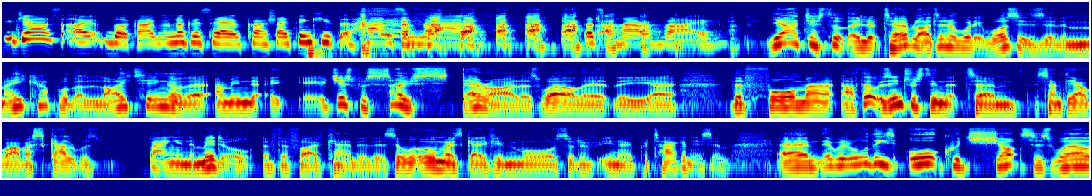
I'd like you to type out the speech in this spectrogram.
yes. I look. I'm not going to say I have a crush. I think he's a handsome man. Let's clarify. Yeah, I just thought they looked terrible. I don't know what it was. Is it the makeup or the lighting or the? I mean, it, it just was so sterile as well. The the uh, the format. I thought it was interesting that um, Santiago Abascal was bang in the middle of the five candidates. So almost gave him more sort of you know protagonism. Um, there were all these awkward shots as well.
